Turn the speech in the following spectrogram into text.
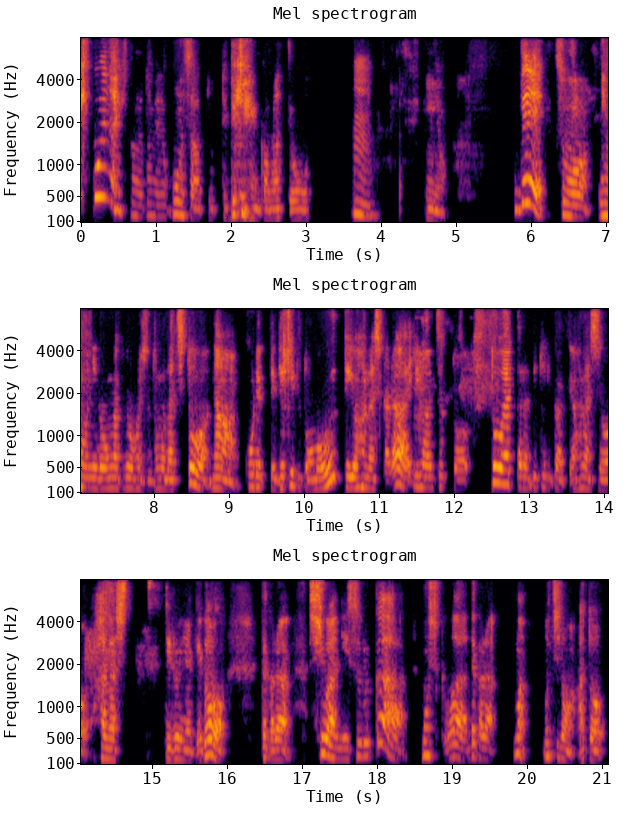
聞こえない人のためのコンサートってできへんかなって思うんうんよ。でその日本にいる音楽療法士の友達となあこれってできると思うっていう話から今ずっとどうやったらできるかっていう話を話してるんやけどだから手話にするかもしくはだからまあもちろんあと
